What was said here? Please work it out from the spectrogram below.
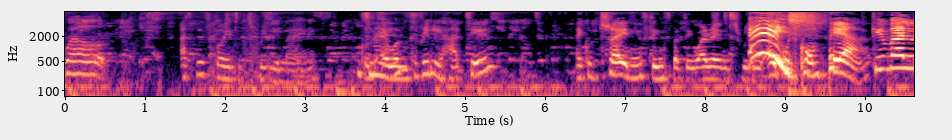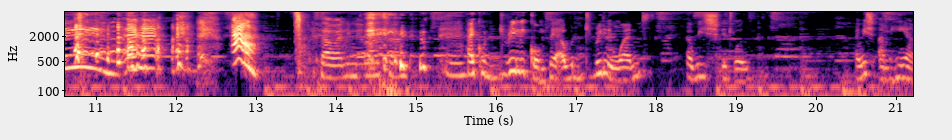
well at this point it's really nice It's because i was really hurting i could try new things but they weren't really i could compare Kimberly. Ah. Sawa nimewacha. I could really compare. I would really want. I wish it was. I wish I'm here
